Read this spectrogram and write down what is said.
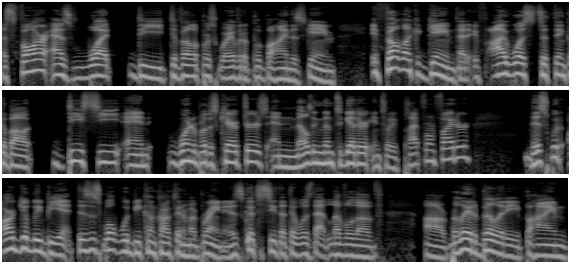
as far as what the developers were able to put behind this game, it felt like a game that if I was to think about DC and Warner Brothers characters and melding them together into a platform fighter, this would arguably be it. This is what would be concocted in my brain. And it's good to see that there was that level of uh, relatability behind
